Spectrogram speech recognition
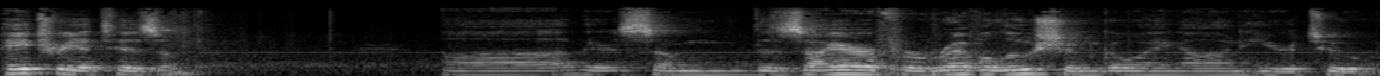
patriotism. Uh, there's some desire for revolution going on here too.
